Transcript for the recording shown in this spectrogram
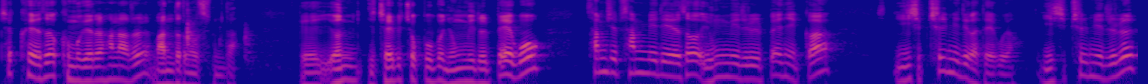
체크해서 그 무게를 하나를 만들어 놓습니다. 예, 연, 제비촉 부분 6mm를 빼고 33mm에서 6mm를 빼니까 27mm가 되고요. 27mm를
